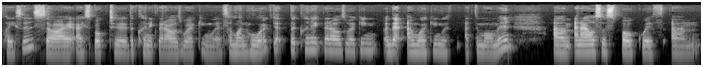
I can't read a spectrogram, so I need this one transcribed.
places. So I, I, spoke to the clinic that I was working with, someone who worked at the clinic that I was working that I'm working with at the moment, um, and I also spoke with um,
